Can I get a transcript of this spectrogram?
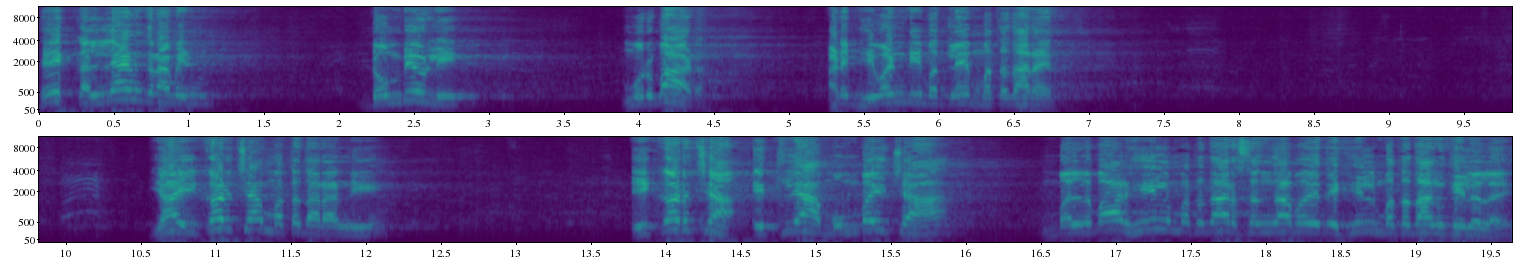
हे कल्याण ग्रामीण डोंबिवली मुरबाड आणि भिवंडी मधले मतदार आहेत. या इकडच्या मतदारांनी इकडच्या इथल्या मुंबईच्या मलबार हिल मतदारसंघामध्ये देखील मतदान केलेलं आहे.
